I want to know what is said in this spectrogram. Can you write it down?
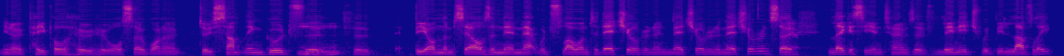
you know, people who who also want to do something good for mm-hmm. for beyond themselves and then that would flow onto their children and their children and their children so yep. legacy in terms of lineage would be lovely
